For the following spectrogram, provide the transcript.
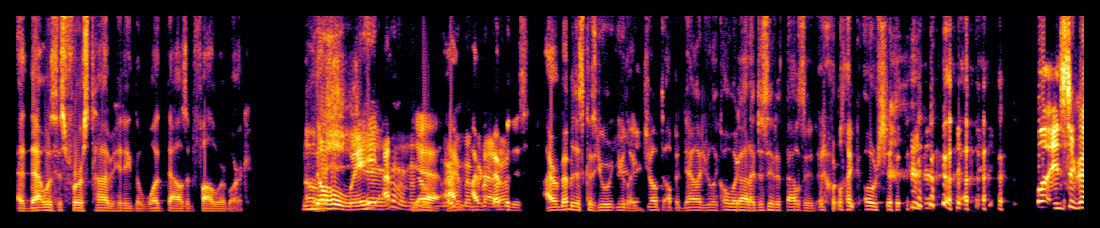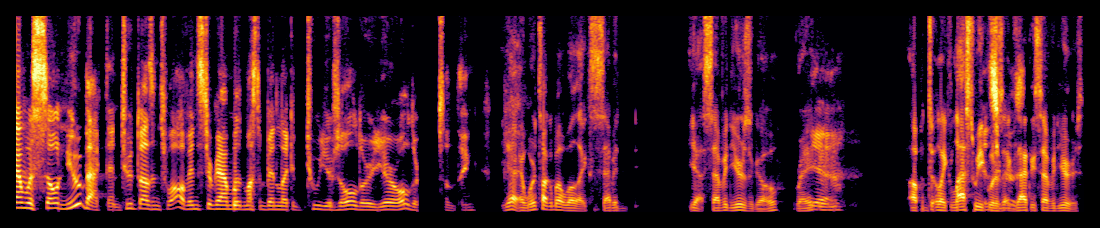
and that was his first time hitting the 1,000 follower mark. Oh, no way. I don't remember. yeah, I remember, I, that. remember bro. this. I remember this because you were- you like jumped up and down. You're like, oh my god, I just hit a thousand, and we're like, oh shit. well instagram was so new back then 2012 instagram was must have been like two years old or a year old or something yeah, and we're talking about well, like seven, yeah, seven years ago, right? yeah Up until like last week was Instagram's- exactly seven years.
